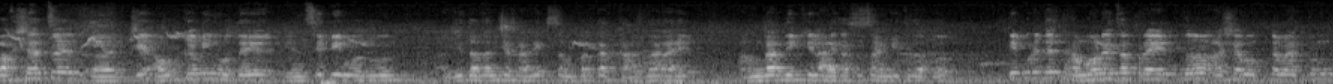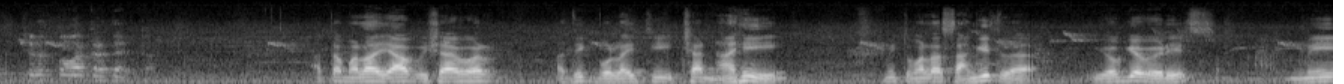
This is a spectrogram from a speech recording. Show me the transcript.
पक्षाचं जे आउटकमिंग होते एनसीपी मधून अजितदादांच्या स्थानिक संपर्कात खासदार आहेत आमदार देखील आहेत असं सांगितलं जातं. ते कुठेतरी थांबवण्याचा प्रयत्न अशा वक्तव्यातून शरद पवार करतायत का? आता मला या विषयावर अधिक बोलायची इच्छा नाही. मी तुम्हाला सांगितलं योग्य वेळीच मी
